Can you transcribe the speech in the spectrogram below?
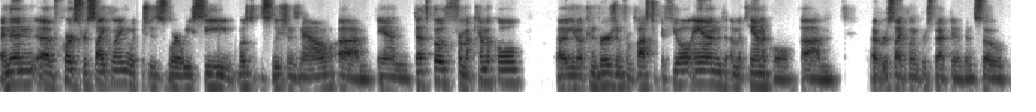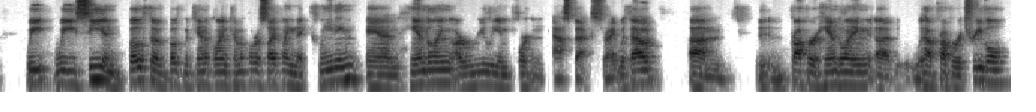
And then, of course, recycling, which is where we see most of the solutions now. Um, and that's both from a chemical, uh, you know, conversion from plastic to fuel and a mechanical um, uh, recycling perspective. And so we, we see in both of both mechanical and chemical recycling that cleaning and handling are really important aspects, right? Without um, proper handling, uh, without proper retrieval,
